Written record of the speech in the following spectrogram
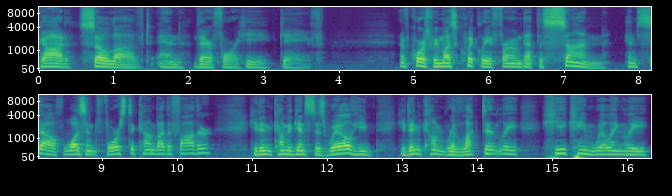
God so loved, and therefore he gave. And of course, we must quickly affirm that the Son himself wasn't forced to come by the Father. He didn't come against his will. He, he didn't come reluctantly. He came willingly.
